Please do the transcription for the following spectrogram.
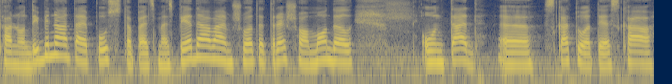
kā no dibinātāja puses, tāpēc mēs piedāvājam šo trešo modeli. Un tad, uh, skatoties, kā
